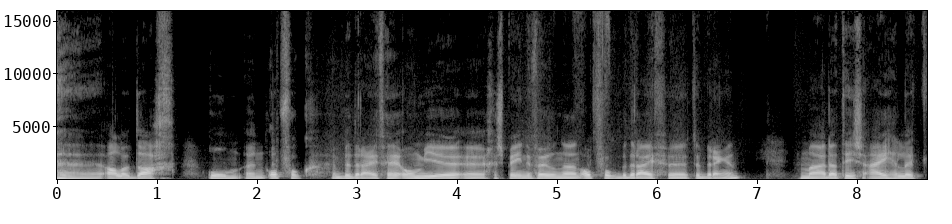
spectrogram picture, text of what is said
alle dag om een opfokbedrijf, hè, om je uh, gespeende veul naar een opfokbedrijf te brengen. Maar dat is eigenlijk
